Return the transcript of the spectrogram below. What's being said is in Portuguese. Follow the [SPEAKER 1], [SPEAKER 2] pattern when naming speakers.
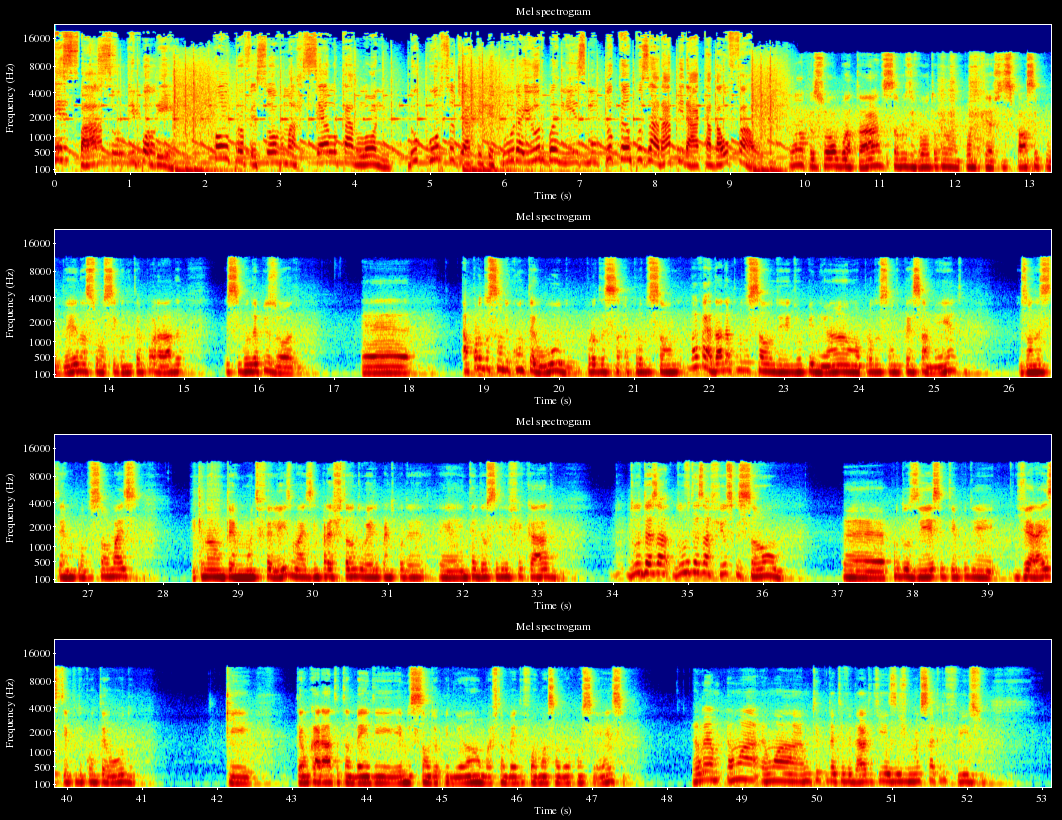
[SPEAKER 1] Espaço e Poder, com o professor Marcelo Carlone, do curso de Arquitetura e Urbanismo do campus Arapiraca da UFAL.
[SPEAKER 2] Olá pessoal, boa tarde. Estamos de volta com o podcast Espaço e Poder na sua segunda temporada e segundo episódio. É, a produção de conteúdo, produção, a produção, na verdade, a produção de, de opinião, a produção de pensamento, usando esse termo produção, mas que não é um termo muito feliz, mas emprestando ele para a gente poder é, entender o significado do, do desa dos desafios que são é, produzir esse tipo de gerar esse tipo de conteúdo que tem um caráter também de emissão de opinião, mas também de formação de uma consciência. Ela é, é, uma, é, uma, é um tipo de atividade que exige muito sacrifício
